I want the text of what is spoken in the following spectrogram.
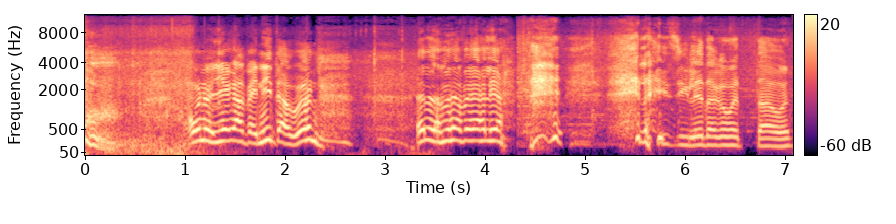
Uh, Uno llega a penita, weón. Es la media pedalea. La bicicleta, ¿cómo está, weón?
